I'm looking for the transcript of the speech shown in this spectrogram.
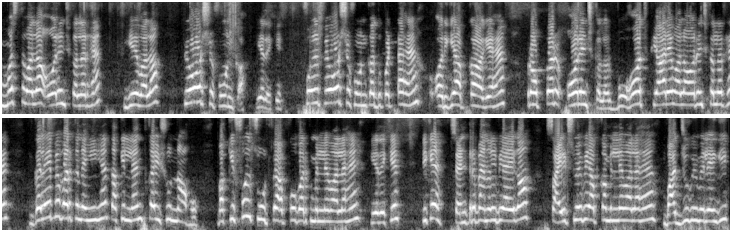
मस्त वाला ऑरेंज कलर है, ये वाला प्योर शिफोन का, ये देखिए फुल प्योर शिफोन का दुपट्टा है और ये आपका आ गया है प्रॉपर ऑरेंज कलर बहुत प्यारे वाला ऑरेंज कलर है, गले पे वर्क नहीं है ताकि लेंथ का इशू ना हो, बाकी फुल सूट पे आपको वर्क मिलने वाला है, ये देखिए, ठीक है सेंटर पैनल भी आएगा साइड्स में भी आपका मिलने वाला है, बाजू भी मिलेंगी,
